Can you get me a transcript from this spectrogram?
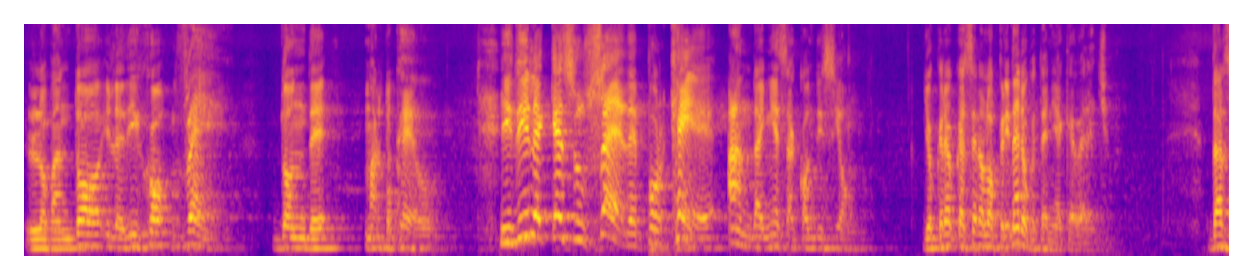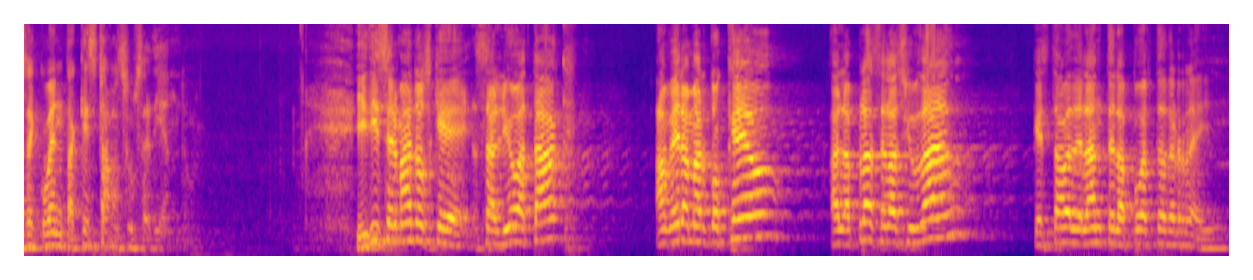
Lo mandó y le dijo, ve donde Mardoqueo. Y dile qué sucede, por qué anda en esa condición. Yo creo que ese era lo primero que tenía que haber hecho darse cuenta qué estaba sucediendo. Y dice hermanos que salió Atac a ver a Mardoqueo a la plaza de la ciudad que estaba delante de la puerta del rey.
